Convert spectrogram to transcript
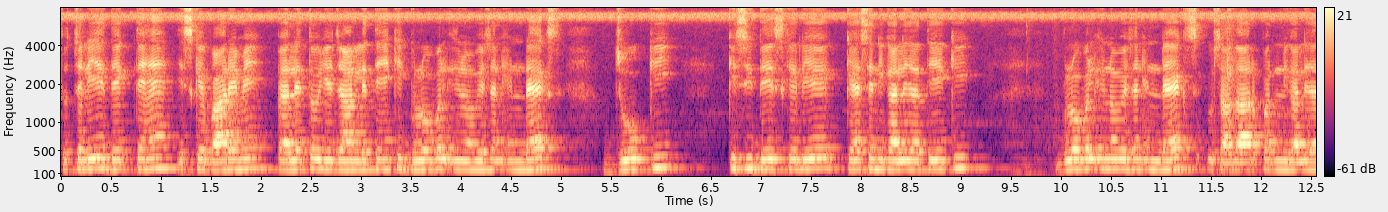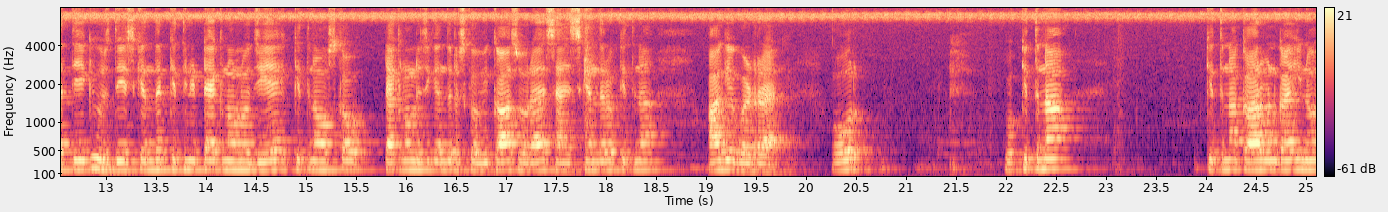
तो चलिए देखते हैं इसके बारे में। पहले तो ये जान लेते हैं कि ग्लोबल इनोवेशन इंडेक्स, जो कि किसी देश के लिए कैसे निकाली जाती है कि ग्लोबल इनोवेशन इंडेक्स उस आधार पर निकाली जाती है कि उस देश के अंदर कितनी टेक्नोलॉजी है, कितना उसका टेक्नोलॉजी के अंदर उसका विकास हो रहा है साइंस के अंदर वो कितना आगे बढ़ रहा है और वो कितना कितना कार्बन का इनो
